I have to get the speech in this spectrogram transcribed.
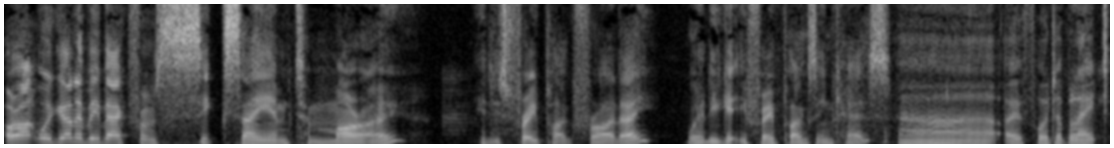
All right, we're going to be back from 6 a.m. tomorrow. It is Free Plug Friday. Where do you get your free plugs in, Kaz? uh oh four double eight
